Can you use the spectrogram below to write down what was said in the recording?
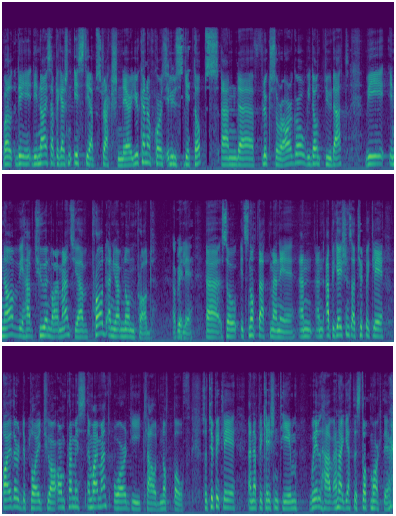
Well, the, the nais application is the abstraction there. You can, of course, use GitOps and uh, Flux or Argo. We don't do that. We, in Nav, we have two environments. You have prod and you have non-prod, Okay. really. Uh, so it's not that many. And, and applications are typically either deployed to our on-premise environment or the cloud, not both. So typically, an application team will have, and I get the stop mark there,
